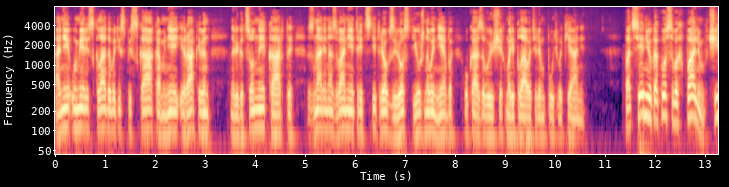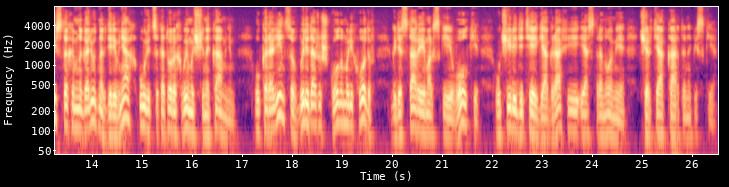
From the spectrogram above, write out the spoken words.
Они умели складывать из песка, камней и раковин навигационные карты, знали названия 33 звезд южного неба, указывающих мореплавателям путь в океане. Под сенью кокосовых пальм в чистых и многолюдных деревнях, улицы которых вымощены камнем, у каролинцев были даже школы мореходов, где старые морские волки учили детей географии и астрономии, чертя карты на песке.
